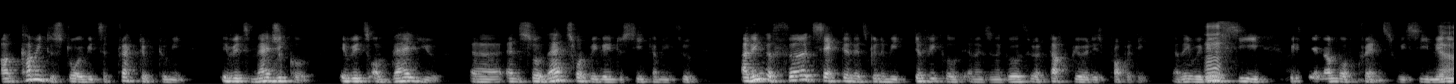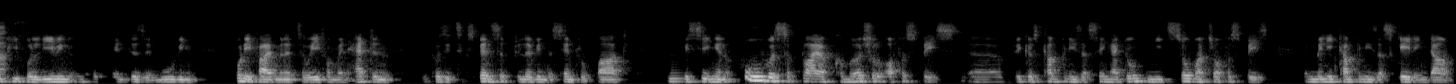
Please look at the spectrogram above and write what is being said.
I'll come into store if it's attractive to me, if it's magical, if it's of value. Uh, and so that's what we're going to see coming through. I think the third sector that's going to be difficult and it's going to go through a tough period is property. I think we're going to mm. see we see a number of trends. We see many yeah. people leaving centers and moving 45 minutes away from Manhattan because it's expensive to live in the central part we're seeing an oversupply of commercial office space uh, because companies are saying, I don't need so much office space, and many companies are scaling down.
